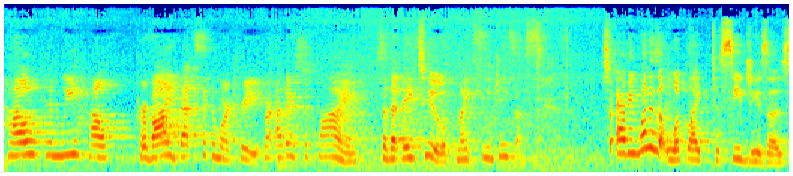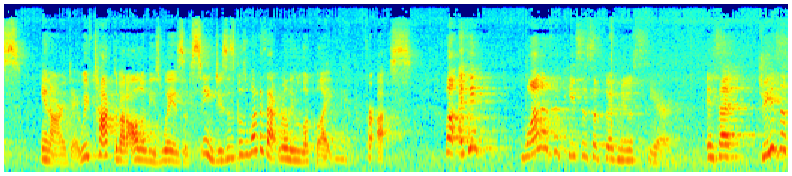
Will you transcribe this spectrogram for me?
How can we help provide that sycamore tree for others to climb so that they too might see Jesus? So, Abby, what does it look like to see Jesus in our day? We've talked about all of these ways of seeing Jesus, but what does that really look like for us? Well, I think one of the pieces of good news here is that Jesus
